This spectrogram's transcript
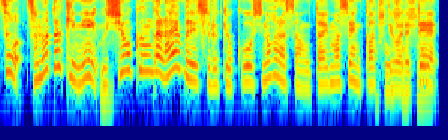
そう、その時にうん。牛尾くんがライブでする曲を篠原さん歌いませんか？って言われて、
